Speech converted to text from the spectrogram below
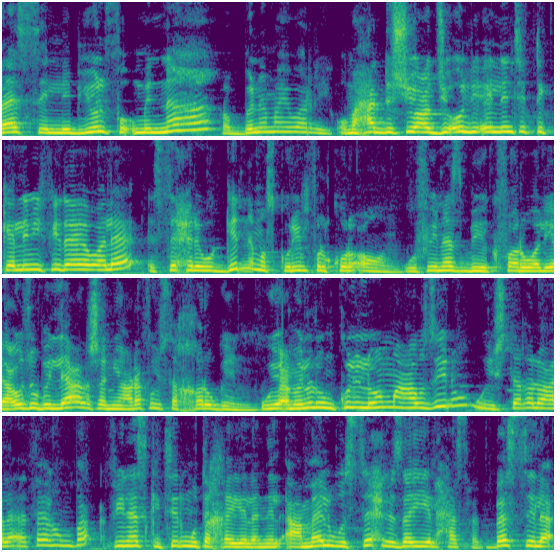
بس اللي بيلفق منها ربنا ما يوريك. ومحدش يقعد يقول لي إيه اللي انت بتتكلمي فيه ده يا ولاء؟ السحر والجن مذكورين في القرآن. وفي ناس بيكفروا وليعوذوا بالله علشان يعرفوا يسخروا جن. ويعملوا لهم كل اللي هم عاوزينه ويشتغلوا على قفاهم بقى. في ناس كتير متخيلة إن الأعمال والسحر زي الحسد. بس لأ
